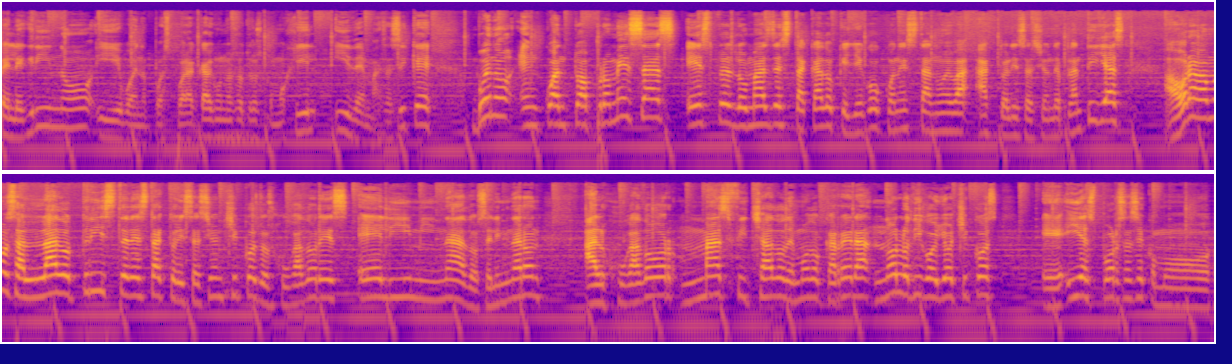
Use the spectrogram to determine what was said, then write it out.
Pellegrino y bueno, pues por acá algunos otros como Gil y demás. Así que bueno, en cuanto a promesas, esto es lo más destacado que llegó con esta nueva actualización de plantillas. Ahora vamos al lado triste de esta actualización, chicos, los jugadores eliminados. Eliminaron al jugador más fichado de modo carrera. No lo digo yo, chicos. Eh, eSports hace como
